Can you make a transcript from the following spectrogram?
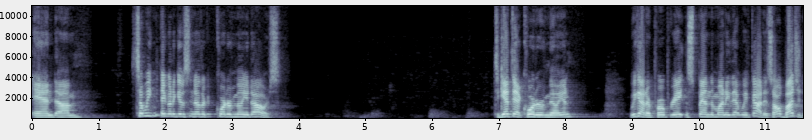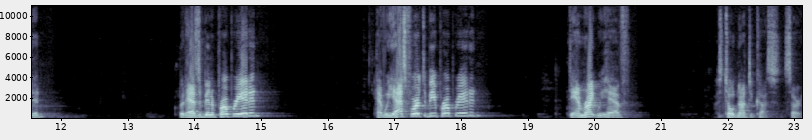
and um, so we, they're going to give us another quarter of a million dollars. To get that quarter of a million, we got to appropriate and spend the money that we've got. It's all budgeted. But has it been appropriated? Have we asked for it to be appropriated? Damn right we have. I was told not to cuss. Sorry.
